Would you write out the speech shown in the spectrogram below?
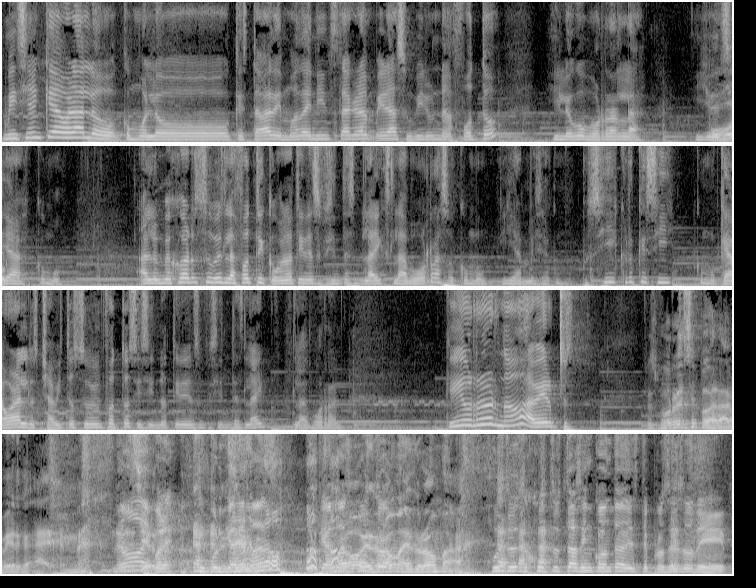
Me decían que ahora lo. como lo que estaba de moda en Instagram era subir una foto y luego borrarla. Y yo ¿Por? decía, ¿cómo? A lo mejor subes la foto y como no tiene suficientes likes, la borras o cómo. Y ya me decía como, pues sí, creo que sí. Como que ahora los chavitos suben fotos y si no tienen suficientes likes, pues las borran. Qué horror, ¿no? A ver, pues Pues bórrense para la verga. Ay, no, No, y, y porque además, porque además no, es justo, broma, es broma. justo, justo estás en contra de este proceso de,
